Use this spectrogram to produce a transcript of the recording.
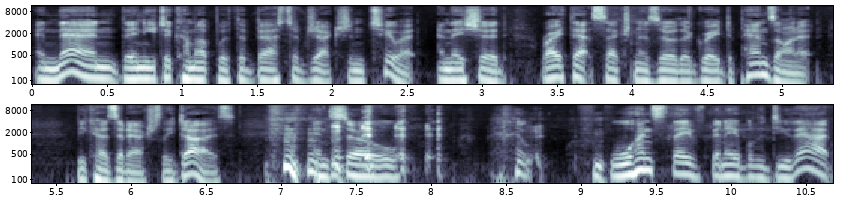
and then they need to come up with the best objection to it. And they should write that section as though their grade depends on it, because it actually does. and so once they've been able to do that,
